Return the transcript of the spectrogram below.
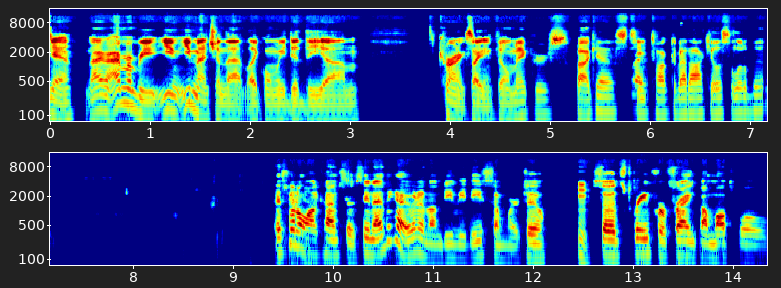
Yeah, I, I remember you, you. You mentioned that like when we did the um, current exciting filmmakers podcast. You talked about Oculus a little bit. It's been a long time since I've seen. it. I think I own it on DVD somewhere too. Hmm. So it's free for Frank on multiple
